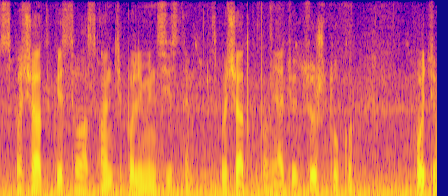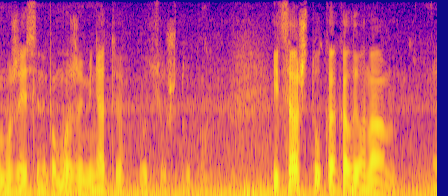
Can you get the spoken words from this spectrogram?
спочатку, якщо у вас антиполімін систем, спочатку поміняти оцю штуку, потім уже, якщо не поможе, міняти оцю штуку. І ця штука, коли вона е,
